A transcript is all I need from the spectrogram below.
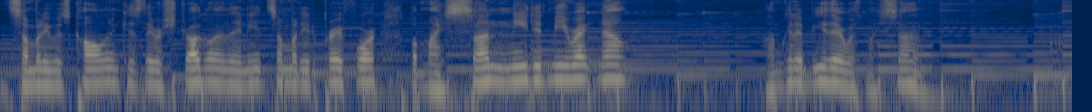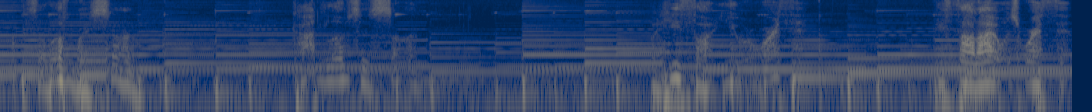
and somebody was calling because they were struggling they need somebody to pray for, but my son needed me right now, I'm going to be there with my son. Because I love my son. God loves his son. But he thought you were worth it. He thought I was worth it.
